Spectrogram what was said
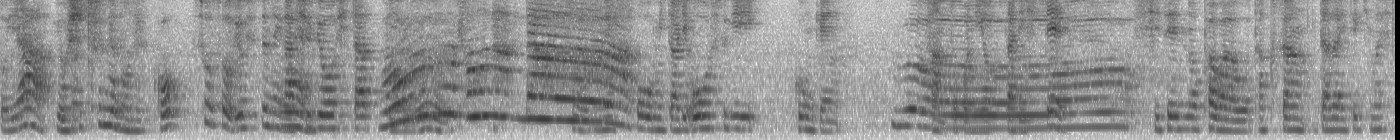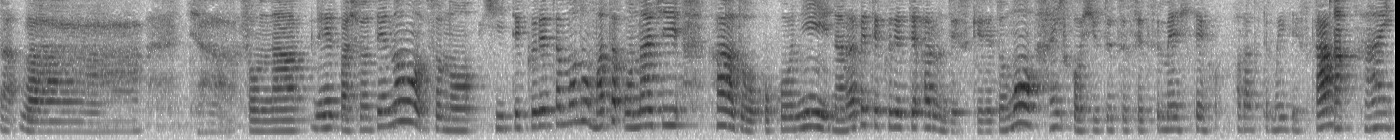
トや義経の根っこ？そうそう義経が修行したっていう、うん、そうなんだ。根っこを見たり大杉権現さんとこに寄ったりして自然のパワーをたくさんいただいてきました。わあじゃあそんな、ね、場所でのその引いてくれたものをまた同じカードをここに並べてくれてあるんですけれども、はい、少しずつ説明してもらってもいいですか？はい。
